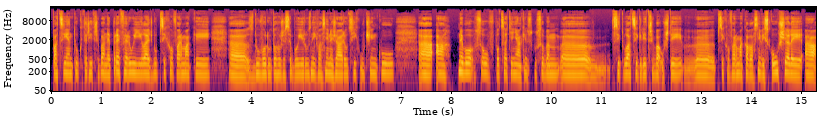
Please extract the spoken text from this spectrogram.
pacientů, kteří třeba nepreferují léčbu psychofarmaky z důvodu toho, že se bojí různých vlastně nežádoucích účinků a nebo jsou v podstatě nějakým způsobem v situaci, kdy třeba už ty psychofarmaka vlastně vyzkoušeli a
